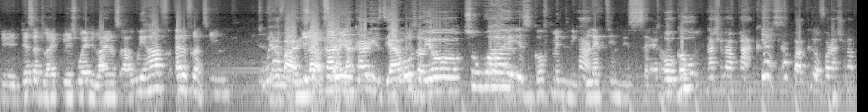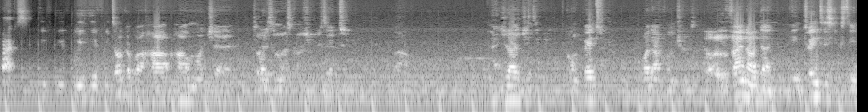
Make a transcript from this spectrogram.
the desert-like place where the lions are? We have elephants in. we have our in reserves. Yankari. Yankari is there. Ozoyo, So why is government neglecting this sector? Borgu National Park. Yes. We have about three or four national parks. If, if, we, if we talk about how, how much uh, tourism has contributed to um, Nigeria's GDP, compared to other countries. You find out that in 2016,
